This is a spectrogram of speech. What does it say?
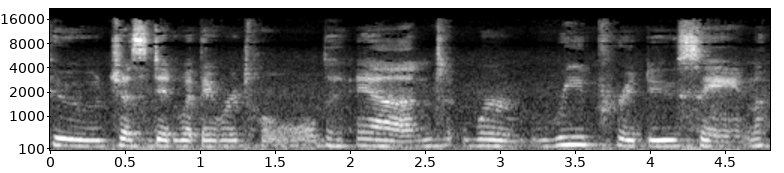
who just did what they were told, and were reproducing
